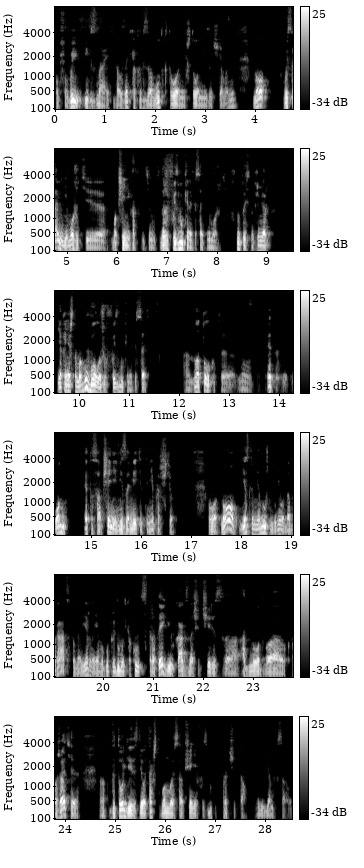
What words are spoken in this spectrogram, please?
в общем, вы их знаете, да, вы знаете, как их зовут, кто они, что они зачем они, но вы сами не можете вообще никак натянуться. Даже в Фейсбуке написать не можете. Ну, то есть, например, я, конечно, могу Воложу в Фейсбуке написать, а, но а толку-то, ну, это, он это сообщение не заметит и не прочтет. Вот. Но если мне нужно до него добраться, то, наверное, я могу придумать какую-то стратегию, как, значит, через а, одно-два рукопожатия а, в итоге сделать так, чтобы он мое сообщение в Фейсбуке прочитал или в Яндекс.Аудио.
